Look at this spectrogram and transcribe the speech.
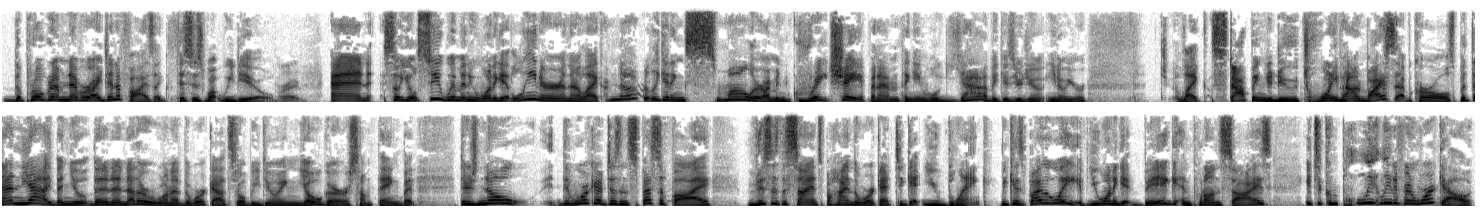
the program never identifies like this is what we do. Right. And so you'll see women who want to get leaner and they're like, I'm not really getting smaller. I'm in great shape. And I'm thinking, well, yeah, because you're doing, you know, you're like stopping to do 20 pound bicep curls. But then, yeah, then you'll, then another one of the workouts you'll be doing yoga or something. But there's no, the workout doesn't specify this is the science behind the workout to get you blank. Because by the way, if you want to get big and put on size, it's a completely different workout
